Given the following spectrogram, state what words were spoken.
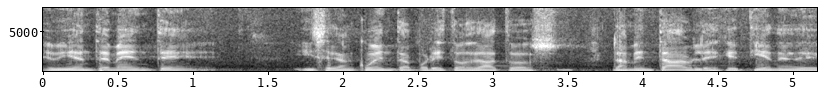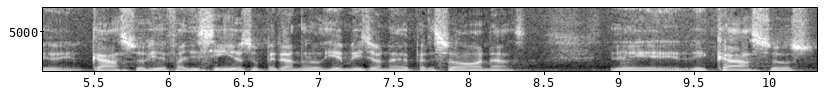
evidentemente, y se dan cuenta por estos datos lamentables que tiene de casos y de fallecidos, superando los 10 millones de personas, de, casos,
